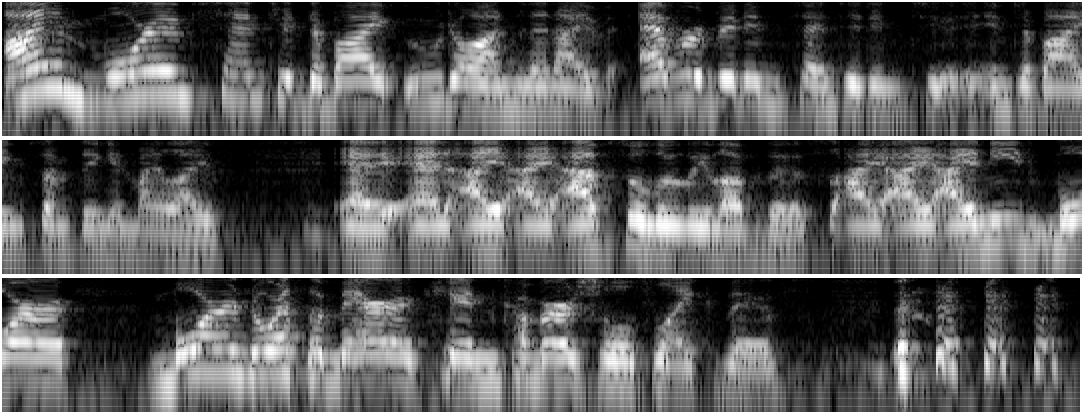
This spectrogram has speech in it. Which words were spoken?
I am more incented to buy udon than I've ever been incented into into buying something in my life and and I I absolutely love this. I I, I need more more North American commercials like this.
